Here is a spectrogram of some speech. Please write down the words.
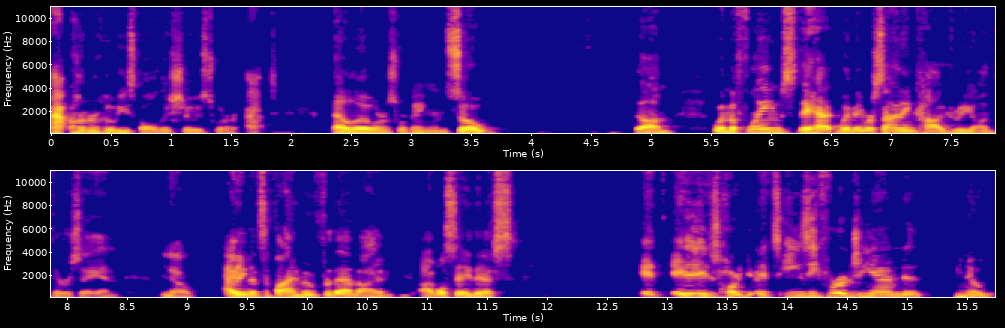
at Hunter Hodes. Follow this show's Twitter at LO underscore Penguins. So, um, when the Flames they had when they were signing Kadri on Thursday, and you know, I think that's a fine move for them. I I will say this: it, it is hard. It's easy for a GM to you know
